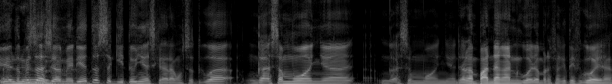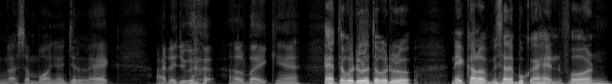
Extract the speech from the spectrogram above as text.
Iya tapi sosial media tuh segitunya sekarang maksud gua nggak semuanya nggak semuanya dalam pandangan gua dan perspektif gua ya nggak semuanya jelek ada juga hal baiknya Eh tunggu dulu tunggu dulu. Nih kalau misalnya buka handphone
